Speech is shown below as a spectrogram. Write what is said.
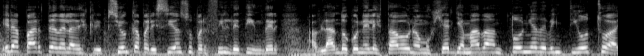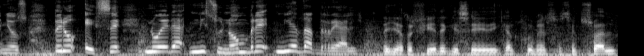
era parte de la descripción que aparecía en su perfil de Tinder. Hablando con él estaba una mujer llamada Antonia de 28 años, pero ese no era ni su nombre ni edad real. Ella refiere que se dedica al comercio sexual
